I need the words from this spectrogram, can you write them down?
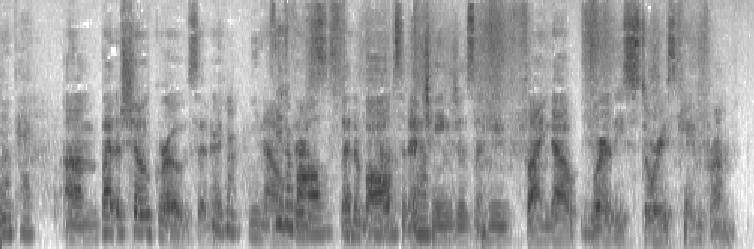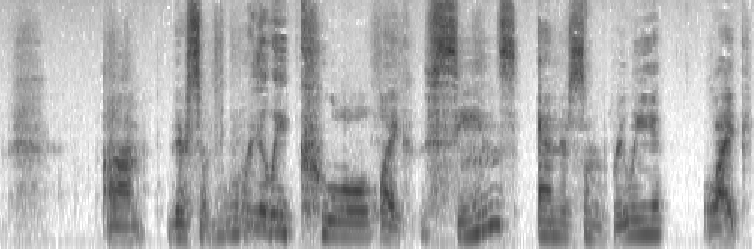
Okay. Um, but a show grows and it, you know, It evolves. it evolves Yeah, and it yeah. changes and you find out where these stories came from. Um, there's some really cool like scenes and there's some really like,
